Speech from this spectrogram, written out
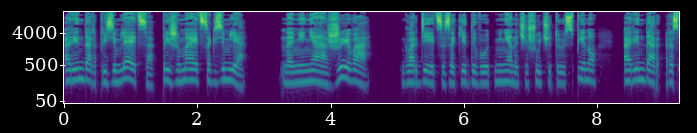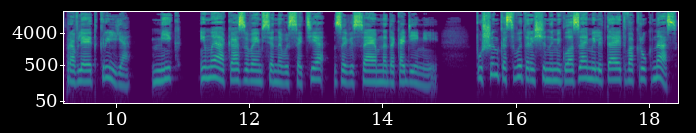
Арендар приземляется, прижимается к земле. «На меня! Живо!» Гвардейцы закидывают меня на чешуйчатую спину, Арендар расправляет крылья. Миг, и мы оказываемся на высоте, зависаем над Академией. Пушинка с вытаращенными глазами летает вокруг нас.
